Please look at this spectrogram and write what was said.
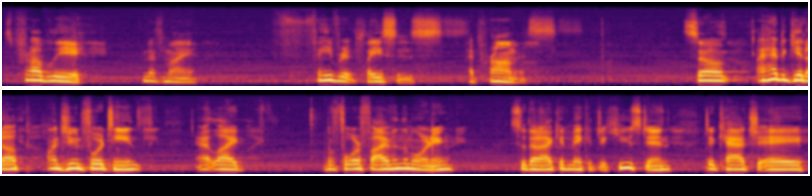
It's probably one of my favorite places. I promise. So I had to get up on June 14th at like before five in the morning, so that I could make it to Houston to catch a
